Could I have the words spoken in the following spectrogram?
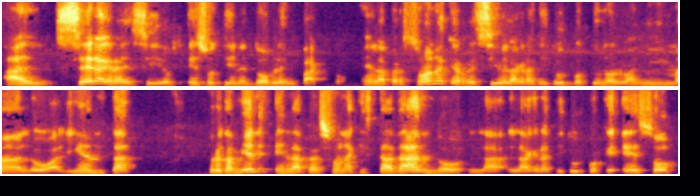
Al ser agradecidos, eso tiene doble impacto. En la persona que recibe la gratitud porque uno lo anima, lo alienta, pero también en la persona que está dando la, la gratitud porque eso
